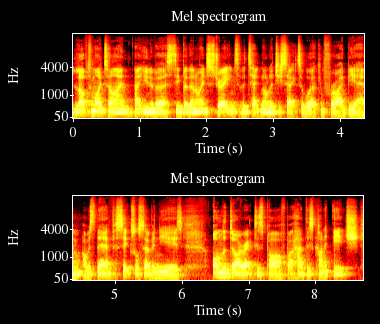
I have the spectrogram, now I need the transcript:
loved my time at university, but then I went straight into the technology sector working for IBM. I was there for six or seven years on the director's path, but I had this kind of itch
